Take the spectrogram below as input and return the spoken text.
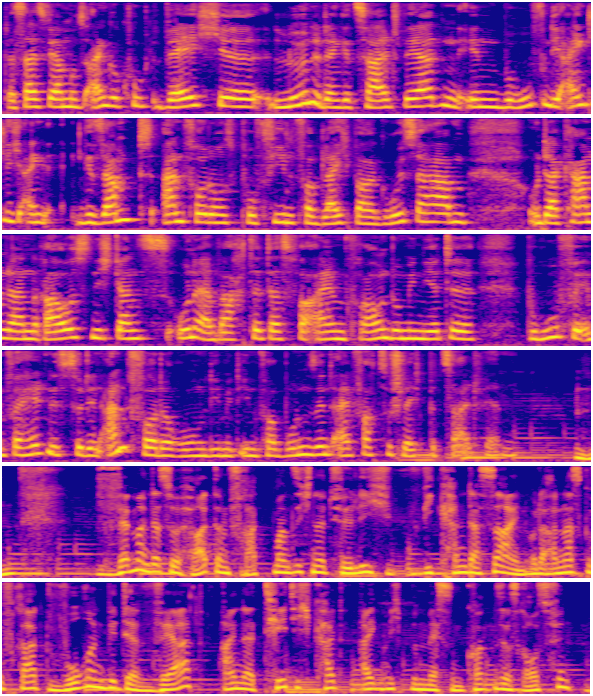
Das heißt, wir haben uns angeguckt, welche Löhne denn gezahlt werden in Berufen, die eigentlich ein Gesamtanforderungsprofil vergleichbarer Größe haben. Und da kam dann raus, nicht ganz unerwartet, dass vor allem frauendominierte Berufe im Verhältnis zu den Anforderungen, die mit ihnen verbunden sind, einfach zu schlecht bezahlt werden. Mhm. Wenn man das so hört, dann fragt man sich natürlich, wie kann das sein? Oder anders gefragt, woran wird der Wert einer Tätigkeit eigentlich bemessen? Konnten Sie das rausfinden?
